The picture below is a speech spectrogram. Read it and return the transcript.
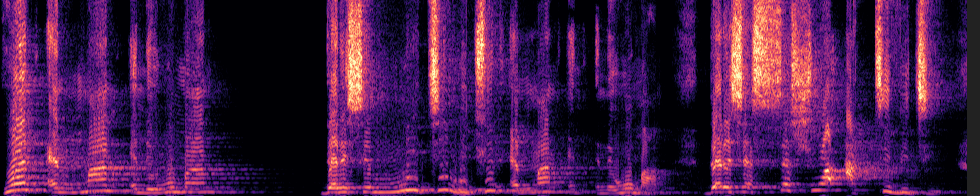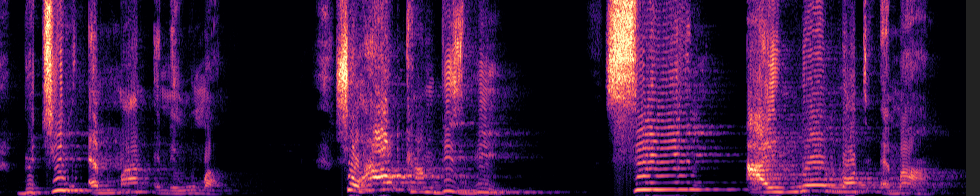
when a man and a woman, there is a meeting between a man and, and a woman. There is a sexual activity between a man and a woman. So how can this be? Seeing I know not a man.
